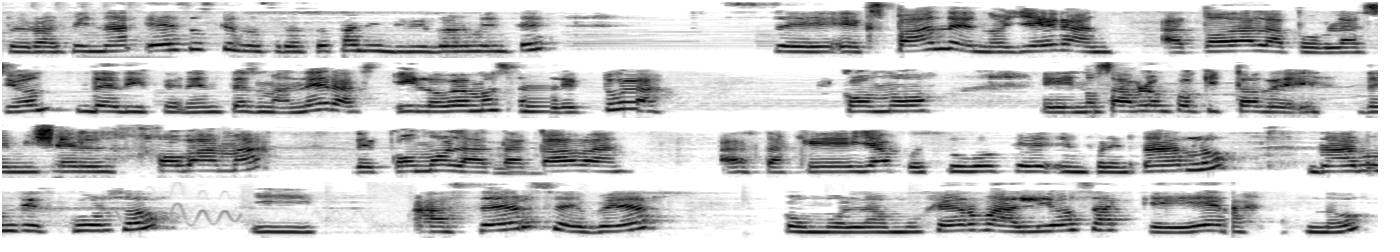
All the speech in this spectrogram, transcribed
pero al final esos que nos trastocan individualmente se expanden o llegan a toda la población de diferentes maneras y lo vemos en la lectura, como eh, nos habla un poquito de, de Michelle Obama, de cómo la atacaban hasta que ella pues tuvo que enfrentarlo, dar un discurso y hacerse ver como la mujer valiosa que era, ¿no?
